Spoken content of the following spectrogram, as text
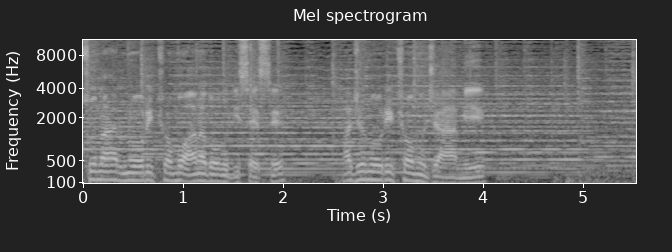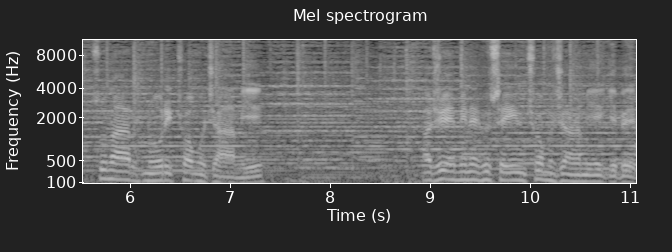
Sunar Nuri Çomu Anadolu Lisesi, Hacı Nuri Çomu Camii, Sunar Nuri Çomu Camii, Hacı Emine Hüseyin Çomu Camii gibi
